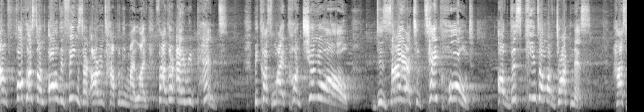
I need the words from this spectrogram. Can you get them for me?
I'm focused on all the things that aren't happening in my life. Father, I repent because my continual desire to take hold of this kingdom of darkness has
